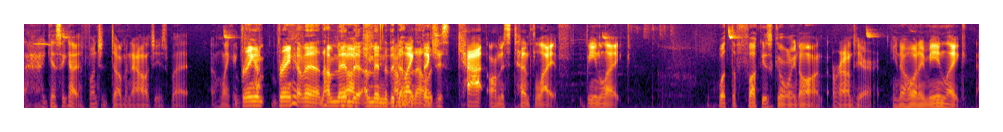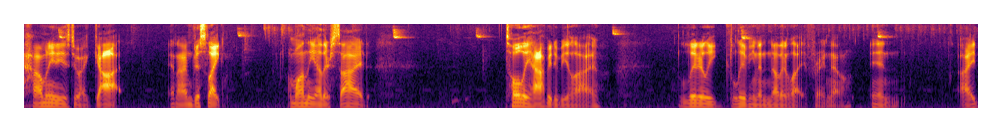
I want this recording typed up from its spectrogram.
I guess I got a bunch of dumb analogies, but I'm like a Bring cat- him, bring him in. I'm into, I'm into the I'm dumb like analogies. the cat on his tenth life, being like, "What the fuck is going on around here?" You know what I mean? Like, how many of these do I got? And I'm just like, I'm on the other side, totally happy to be alive, literally living another life right now, and I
